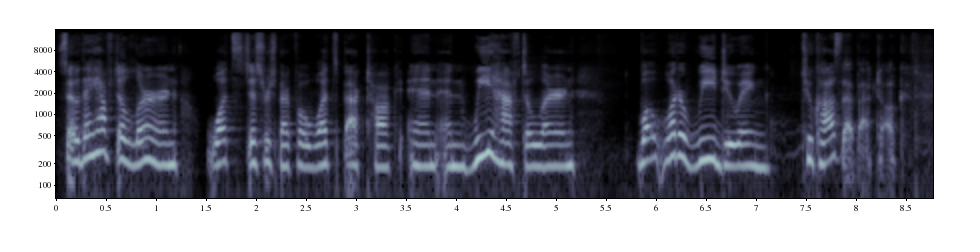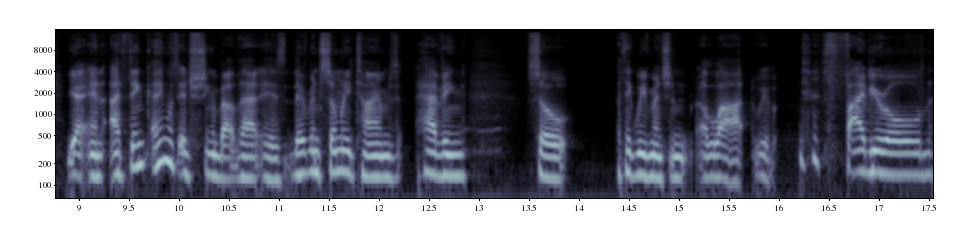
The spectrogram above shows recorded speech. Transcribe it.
So they have to learn what's disrespectful, what's backtalk, and, and we have to learn what, what are we doing to cause that backtalk? Yeah, and I think I think what's interesting about that is there have been so many times having so I think we've mentioned a lot. We have a five year old,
